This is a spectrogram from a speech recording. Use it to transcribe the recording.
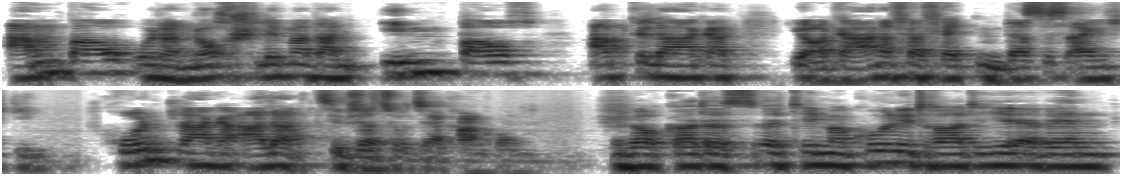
am Bauch oder noch schlimmer dann im Bauch abgelagert, die Organe verfetten. Das ist eigentlich die Grundlage aller Zivilisationserkrankungen. Wenn wir auch gerade das äh, Thema Kohlenhydrate hier erwähnen,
